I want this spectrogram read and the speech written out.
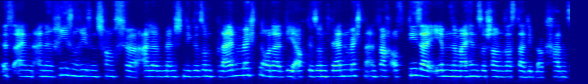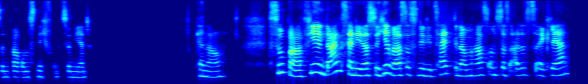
ist ein, eine riesen, riesen Chance für alle Menschen, die gesund bleiben möchten oder die auch gesund werden möchten, einfach auf dieser Ebene mal hinzuschauen, was da die Blockaden sind, warum es nicht funktioniert. Genau. Super, vielen Dank, Sandy, dass du hier warst, dass du dir die Zeit genommen hast, uns das alles zu erklären.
